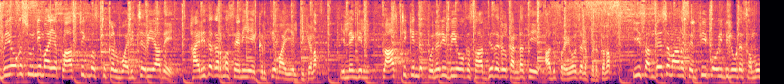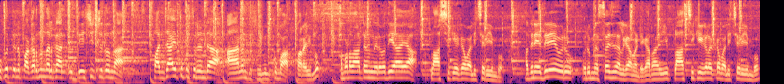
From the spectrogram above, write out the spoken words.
ഉപയോഗശൂന്യമായ പ്ലാസ്റ്റിക് വസ്തുക്കൾ വലിച്ചെറിയാതെ ഹരിതകർമ്മസേനയെ കൃത്യമായി ഏൽപ്പിക്കണം. ഇല്ലെങ്കിൽ പ്ലാസ്റ്റിക്കിന്റെ പുനരുപയോഗ സാധ്യതകൾ കണ്ടെത്തി അത് പ്രയോജനപ്പെടുത്തണം. ഈ സന്ദേശമാണ് സെൽഫി പോയിന്റിലൂടെ സമൂഹത്തിന് പകർന്നു നൽകാൻ ഉദ്ദേശിച്ചതെന്ന് പഞ്ചായത്ത് പ്രസിഡന്റ് ആനന്ദ് സുനിൽകുമാർ പറയുന്നു. നമ്മുടെ നാട്ടിൽ നിരവധിയായ പ്ലാസ്റ്റിക്കൊക്കെ വലിച്ചെറിയുമ്പോൾ അതിനെതിരെ ഒരു ഒരു മെസ്സേജ് നൽകാൻ വേണ്ടി കാരണം ഈ പ്ലാസ്റ്റിക്കുകളൊക്കെ വലിച്ചെറിയുമ്പോൾ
